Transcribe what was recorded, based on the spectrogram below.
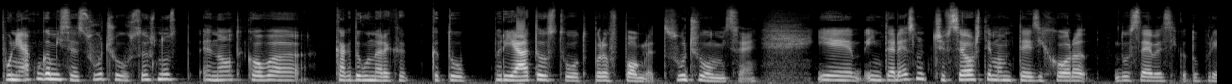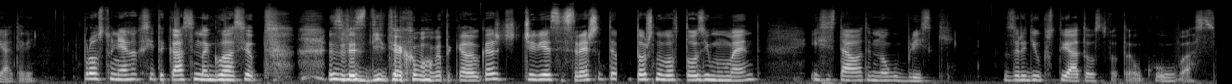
Понякога ми се е случило всъщност едно такова, как да го нарека, като приятелство от пръв поглед. Случвало ми се. И е интересно, че все още имам тези хора до себе си като приятели. Просто някак си така се нагласят звездите, ако мога така да го кажа, че, че вие се срещате точно в този момент и си ставате много близки. заради обстоятелствата около вас.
